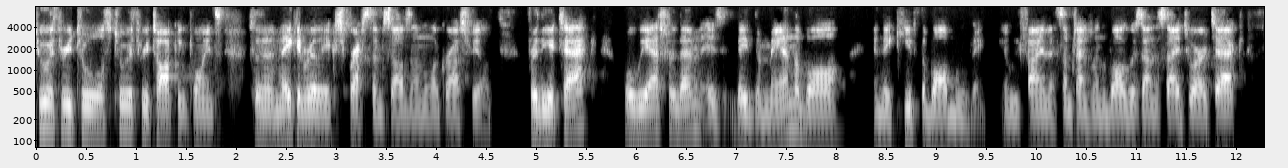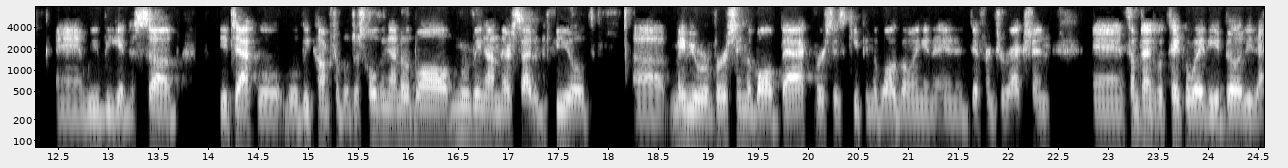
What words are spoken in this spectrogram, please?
two or three tools, two or three talking points, so then they can really express themselves on the lacrosse field. For the attack, what we ask for them is they demand the ball and they keep the ball moving. And we find that sometimes when the ball goes down the side to our attack and we begin to sub, the attack will will be comfortable just holding onto the ball, moving on their side of the field, uh, maybe reversing the ball back versus keeping the ball going in, in a different direction. And sometimes we'll take away the ability to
